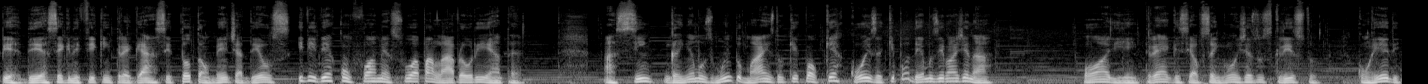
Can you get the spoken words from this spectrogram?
Perder significa entregar-se totalmente a Deus e viver conforme a Sua palavra orienta. Assim, ganhamos muito mais do que qualquer coisa que podemos imaginar. Ore e entregue-se ao Senhor Jesus Cristo. Com Ele,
